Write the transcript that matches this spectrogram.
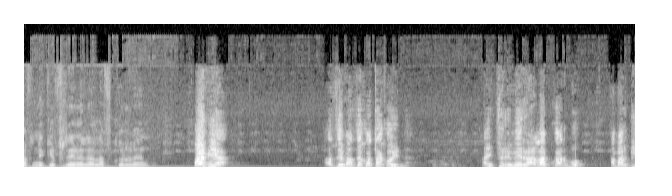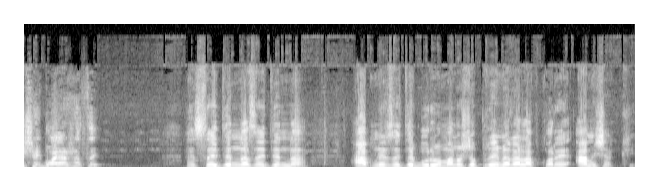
আপনি কি প্রেমের আলাপ করবেন? হয় মিয়া আজে বাজে কথা কই না। আমি প্রেমের আলাপ করব আমার কি সেই বয়স আছে? হ্যাঁ চাইতেন না চাইতেন না। আপনার চাইতে বুড়ো মানুষও প্রেমের আলাপ করে আমি সাক্ষী।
